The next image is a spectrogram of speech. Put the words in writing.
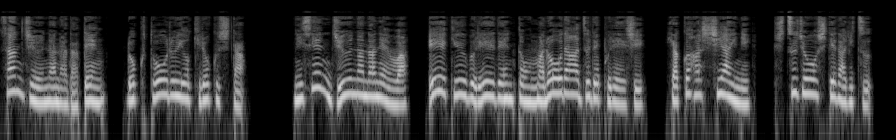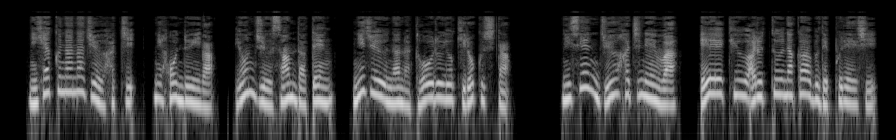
37打点、6盗塁を記録した。2017年は A 級ブレーデントンマローダーズでプレーし、108試合に出場して打率278、2本塁打、43打点、27盗塁を記録した。2018年は A 級アルトゥーナカーブでプレーし、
